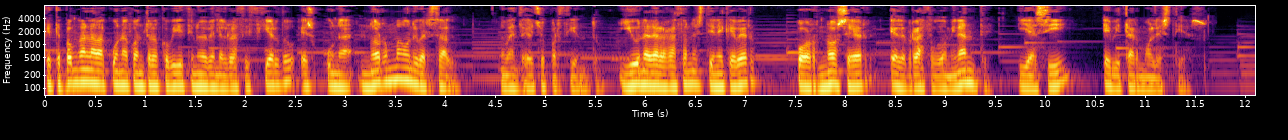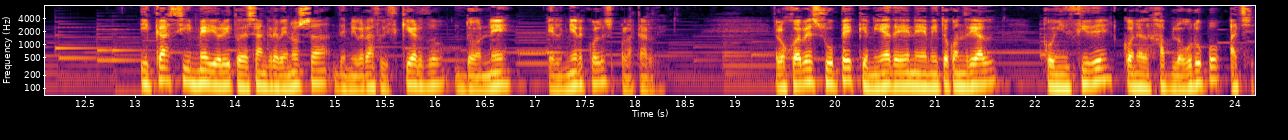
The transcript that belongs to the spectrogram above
Que te pongan la vacuna contra el COVID-19 en el brazo izquierdo es una norma universal, 98%, y una de las razones tiene que ver por no ser el brazo dominante y así evitar molestias. Y casi medio litro de sangre venosa de mi brazo izquierdo doné el miércoles por la tarde. El jueves supe que mi ADN mitocondrial coincide con el haplogrupo H.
